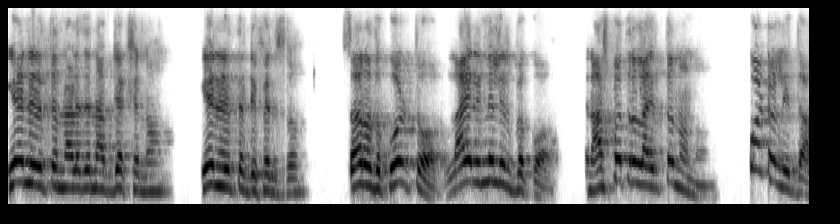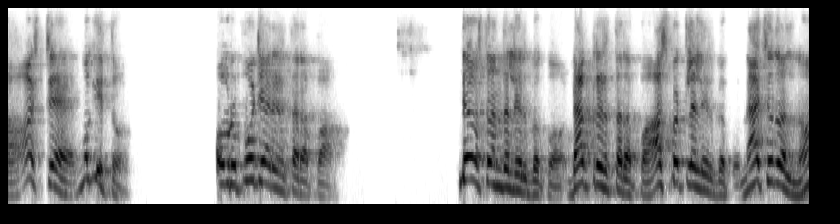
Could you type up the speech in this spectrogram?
ಏನಿರುತ್ತೆ ನಾಳೆ ದಿನ ಅಬ್ಜೆಕ್ಷನ್ ಏನಿರುತ್ತೆ ಡಿಫೆನ್ಸ್ ಸರ್ ಅದು ಕೋರ್ಟು ಲಾಯರ್ ಇನ್ನೆಲ್ಲಿ ಇರ್ಬೇಕು? ಆಸ್ಪತ್ರೆ ಎಲ್ಲ ಇರ್ತಾನ ಕೋರ್ಟ್ ಅಲ್ಲಿ ಇದ್ದ? ಅಷ್ಟೇ. ಮುಗೀತು. ಒಬ್ರು ಪೂಜಾರಿ ಇರ್ತಾರಪ್ಪ. ದೇವಸ್ಥಾನದಲ್ಲಿ ಇರ್ಬೇಕು. ಡಾಕ್ಟರ್ ಇರ್ತಾರಪ್ಪ. ಹಾಸ್ಪಿಟ್ಲಲ್ಲಿ ಇರ್ಬೇಕು. ನ್ಯಾಚುರಲ್ನು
